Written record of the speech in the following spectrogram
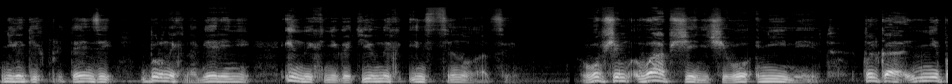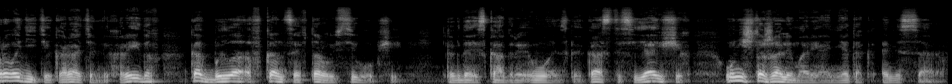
никаких претензий, дурных намерений, иных негативных инсценуаций. В общем, вообще ничего не имеют. Только не проводите карательных рейдов, как было в конце Второй Всеобщей, когда эскадры воинской касты сияющих уничтожали марионеток эмиссаров.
